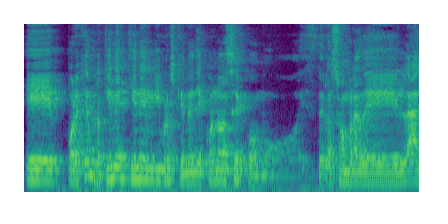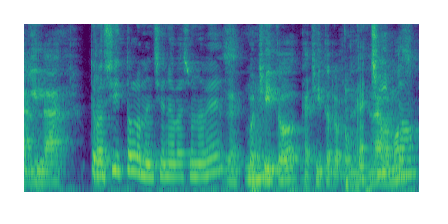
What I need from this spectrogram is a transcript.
Eh, por ejemplo, tiene, tiene libros que nadie conoce como este, La sombra del águila. Trocito lo mencionabas una vez. Eh, Cochito, Cachito lo mencionábamos.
